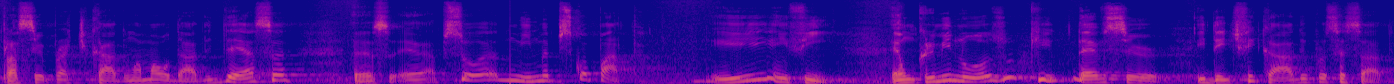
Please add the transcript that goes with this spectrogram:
para ser praticada uma maldade dessa, é, a pessoa, no mínimo, é psicopata. E, enfim, é um criminoso que deve ser identificado e processado.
